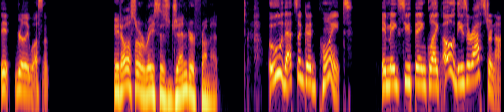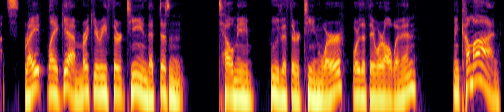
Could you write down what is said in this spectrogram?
it really wasn't. It also erases gender from it. Ooh, that's a good point. It makes you think like, oh, these are astronauts. Right? Like, yeah, Mercury 13, that doesn't tell me who the 13 were or that they were all women. I mean, come on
